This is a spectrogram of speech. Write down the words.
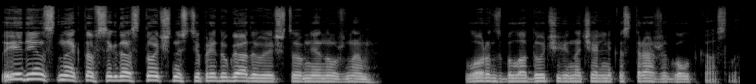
«Ты единственная, кто всегда с точностью предугадывает, что мне нужно», Лоренс была дочерью начальника стражи Голдкасла.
